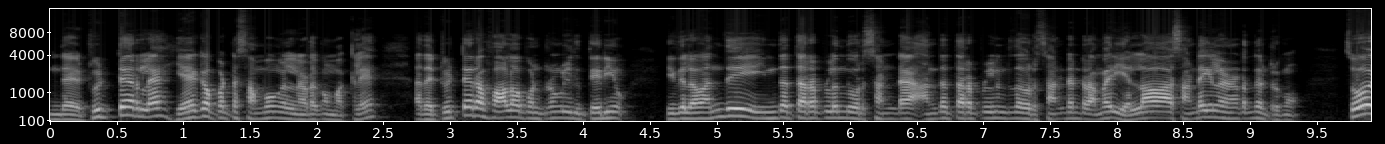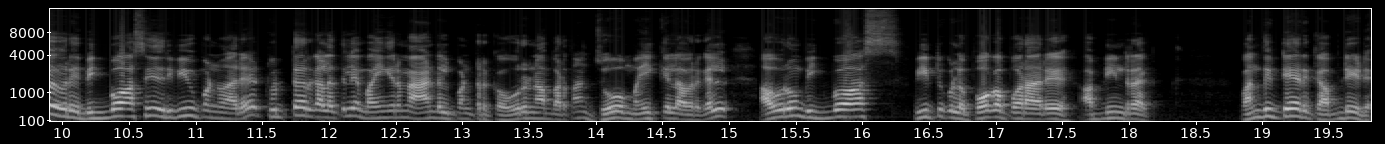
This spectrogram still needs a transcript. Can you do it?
இந்த ட்விட்டரில் ஏகப்பட்ட சம்பவங்கள் நடக்கும் மக்களே. அதை ட்விட்டரை ஃபாலோ பண்ணுறவங்களுக்கு தெரியும். இதில் வந்து இந்த தரப்புலேருந்து ஒரு சண்டை அந்த தரப்புலேருந்து ஒரு சண்டைன்ற மாதிரி எல்லா சண்டைகளும் நடந்துகிட்ருக்கும் ஸோ இவர் பிக் பாஸையும் ரிவ்யூ பண்ணுவார். ட்விட்டர் காலத்திலேயே பயங்கரமாக ஹேண்டில் பண்ணிருக்க ஒரு நபர் தான் ஜோ மைக்கேல் அவர்கள். அவரும் பிக் பாஸ் வீட்டுக்குள்ளே போக போகிறாரு அப்படின்ற வந்துகிட்டே இருக்கு அப்டேட்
